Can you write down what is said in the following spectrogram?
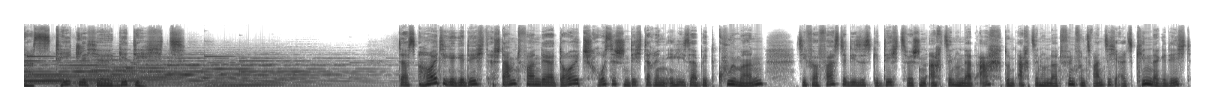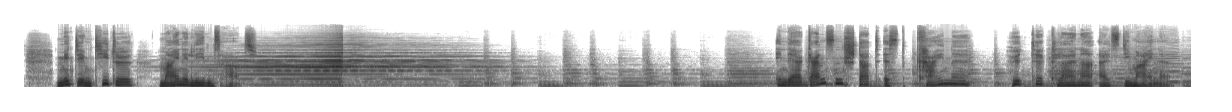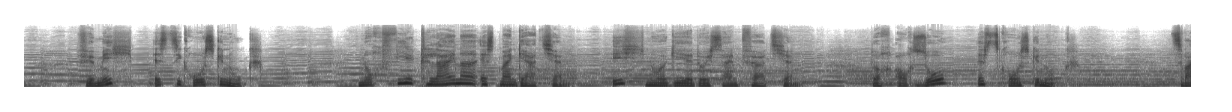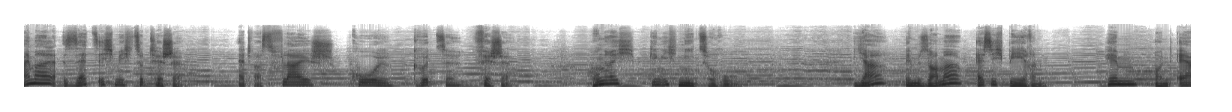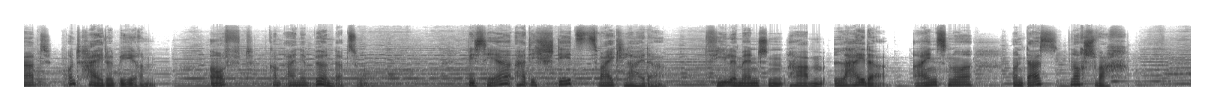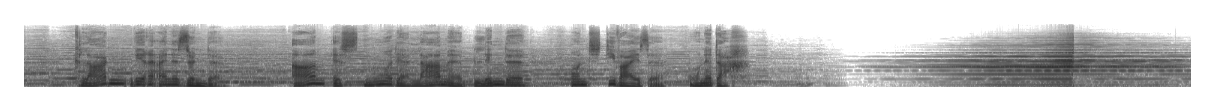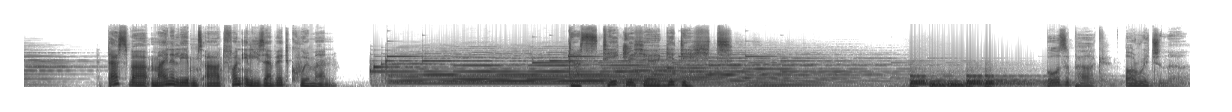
Das tägliche Gedicht. Das heutige Gedicht stammt von der deutsch-russischen Dichterin Elisabeth Kuhlmann. Sie verfasste dieses Gedicht zwischen 1808 und 1825 als Kindergedicht mit dem Titel Meine Lebensart. In der ganzen Stadt ist keine Hütte kleiner als die meine. Für mich ist sie groß genug. Noch viel kleiner ist mein Gärtchen. Ich nur gehe durch sein Pförtchen. Doch auch so ist's groß genug. Zweimal setz ich mich zu Tische. Etwas Fleisch, Kohl, Grütze, Fische. Hungrig ging ich nie zur Ruhe. Ja, im Sommer ess ich Beeren, Him und Erd und Heidelbeeren. Oft kommt eine Birn dazu. Bisher hatte ich stets zwei Kleider. Viele Menschen haben leider eins nur und das noch schwach. Klagen wäre eine Sünde. Arm ist nur der lahme, blinde, und die Weise ohne Dach. Das war meine Lebensart von Elisabeth Kuhlmann. Das tägliche Gedicht. Bose Park Original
